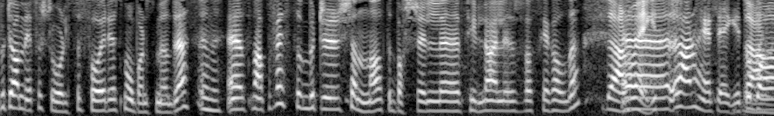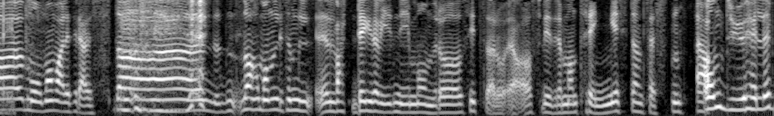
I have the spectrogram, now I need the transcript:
Burde ha mer forståelse for småbarnsmødre eh, som er på fest, og burde skjønne at barselfylla, eller hva skal jeg kalle det Det er noe eh, eget. Det er noe helt eget, og da eget. må man være litt raus. Da, da har man liksom vært gravid ni måneder og sittet der og ja, og så videre. Man trenger den festen. Ja. Om du heller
